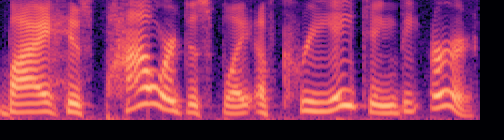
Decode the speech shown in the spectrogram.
by his power display of creating the earth.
